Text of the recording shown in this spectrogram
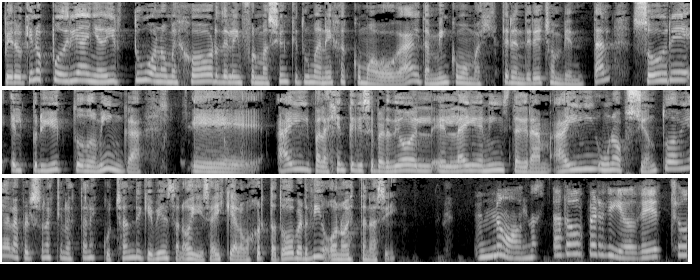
pero ¿qué nos podría añadir tú a lo mejor de la información que tú manejas como abogada y también como magíster en Derecho Ambiental sobre el proyecto Dominga? Eh, hay, para la gente que se perdió el, el live en Instagram, ¿hay una opción todavía a las personas que nos están escuchando y que piensan, oye, ¿sabéis que a lo mejor está todo perdido o no es tan así? No, no está todo perdido. De hecho,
